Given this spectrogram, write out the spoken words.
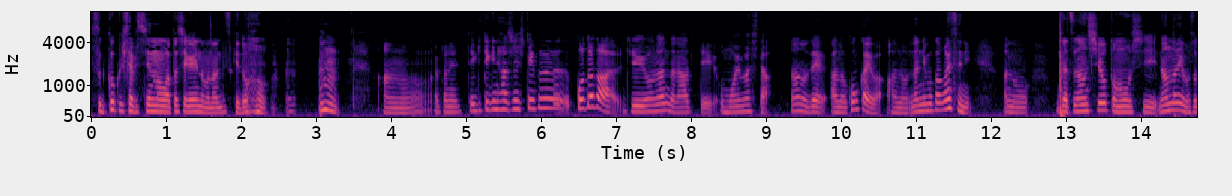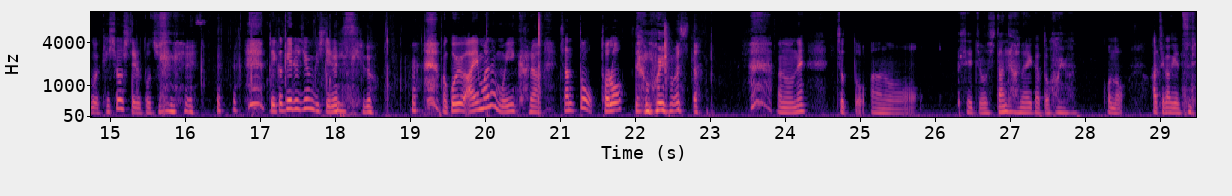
すっごく久々の私が言うのもなんですけどあのやっぱね定期的に発信していくことが重要なんだなって思いました。なのであの今回はあの何も考えずにあの雑談しようと思うしなんなら今すごい化粧してる途中で出かける準備してるんですけど。まこういう合間でもいいからちゃんと撮ろうって思いました。あのねちょっとあの成長したんではないかと思います。この8ヶ月で。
